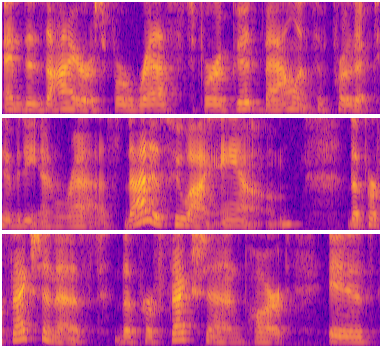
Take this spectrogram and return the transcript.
and desires for rest, for a good balance of productivity and rest. That is who I am. The perfectionist, the perfection part is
